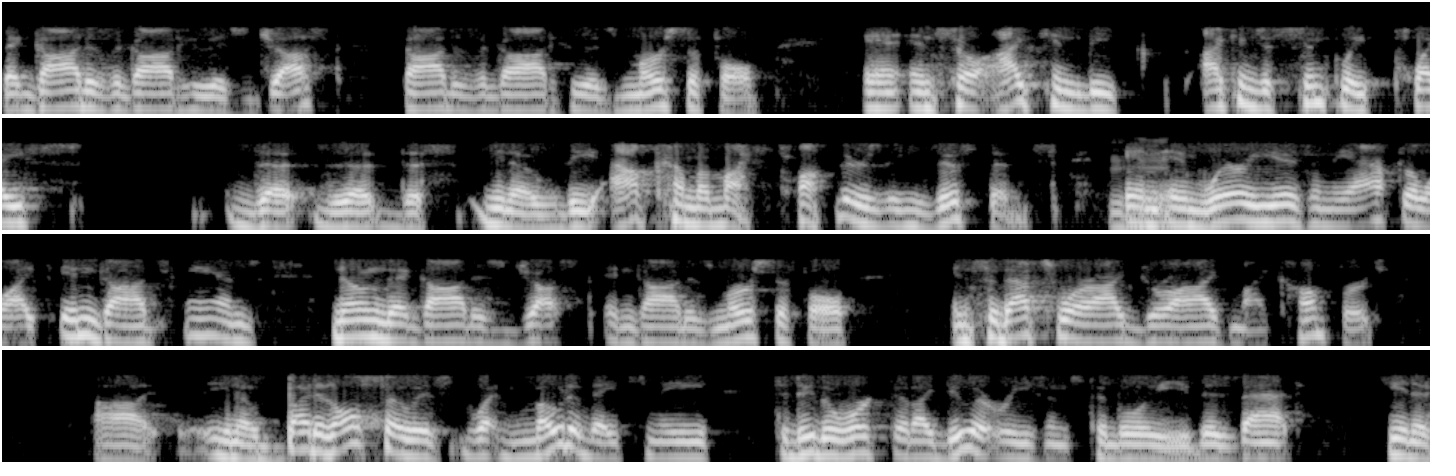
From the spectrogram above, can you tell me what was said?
That God is a God who is just, God is a God who is merciful, and, and so I can be I can just simply place the the the you know the outcome of my father's existence mm-hmm. and, and where he is in the afterlife in God's hands, knowing that God is just and God is merciful, and so that's where I derive my comfort. Uh, you know, but it also is what motivates me to do the work that I do at Reasons to Believe is that you know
